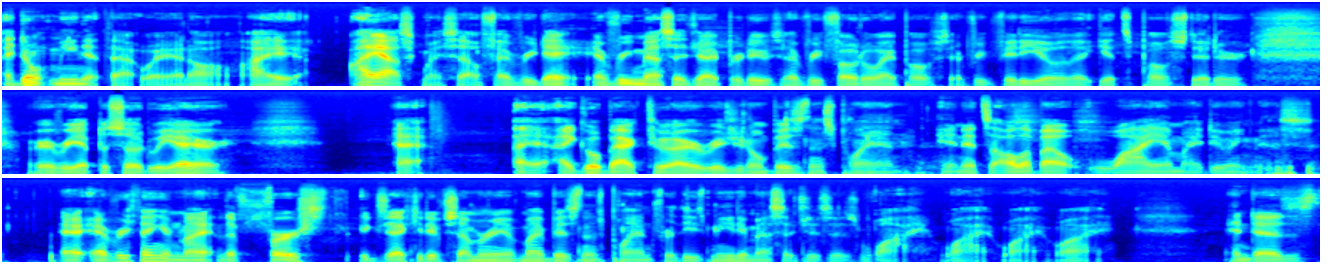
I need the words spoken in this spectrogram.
I don't mean it that way at all. I I ask myself every day, every message I produce, every photo I post, every video that gets posted, or or every episode we air. Uh, I, I go back to our original business plan, and it's all about why am I doing this? Everything in my the first executive summary of my business plan for these media messages is why, why, why, why, and does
